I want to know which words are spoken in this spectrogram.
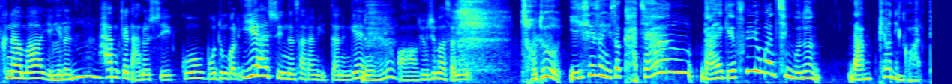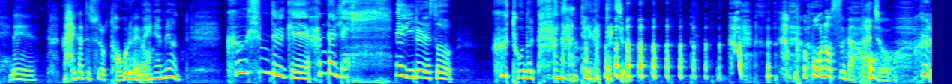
그나마 얘기를 음. 함께 나눌 수 있고 모든 걸 이해할 수 있는 사람이 있다는 게 네. 아, 요즘 와서는 저도 이 세상에서 가장 나에게 훌륭한 친구는 남편인 것 같아. 네 나이가 들수록 더 그래요. 왜냐면 그 힘들게 한 달 내내 일을 해서 그 돈을 다 나한테 갖다 줘. 보너스 갖다 줘. 그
